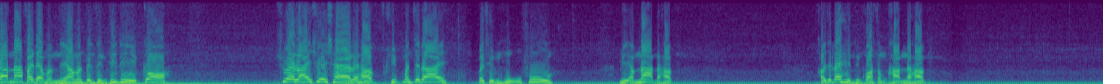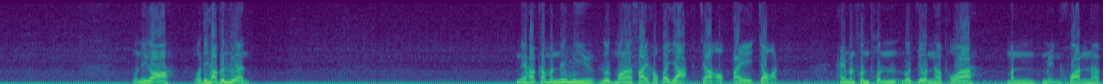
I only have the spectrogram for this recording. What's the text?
ด้านหน้าไฟแดงแบบนี้มันเป็นสิ่งที่ดีก็ช่วยไลค์ช่วยแชร์เลยครับ คลิปมันจะได้ไปถึงหูผู้มีอำนาจนะครับ เขาจะได้เห็นถึงความสำคัญนะครับ วันนี้ก็สวัสดีครับเพื่อนๆเนี่ยครับ ถ้ามันไม่มีรถมอเตอร์ไซค์เขาก็อยากจะออกไปจอด ให้มันพ้นพ้นรถยนต์ครับ เพราะว่า มันเหม็นควันครับ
